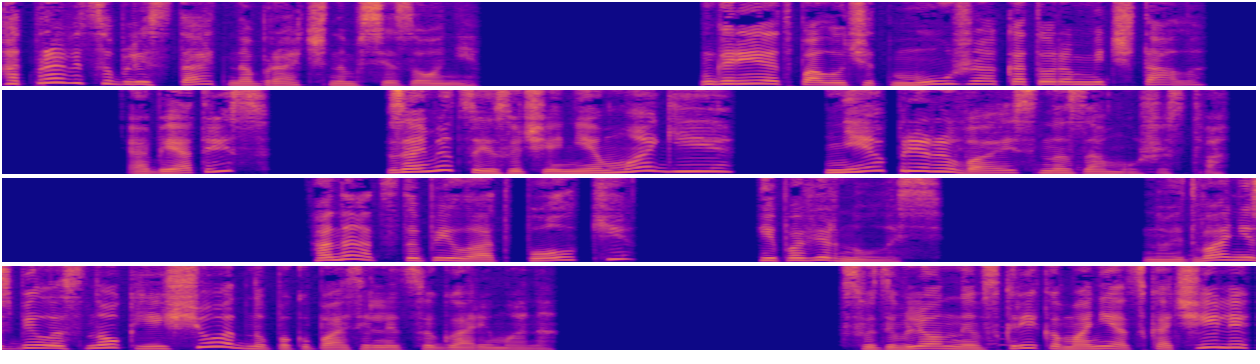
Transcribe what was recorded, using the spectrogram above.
отправится блистать на брачном сезоне. Гарриет получит мужа, о котором мечтала, а Беатрис займется изучением магии, не прерываясь на замужество. Она отступила от полки и повернулась. Но едва не сбила с ног еще одну покупательницу Гарримана. С удивленным вскриком они отскочили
